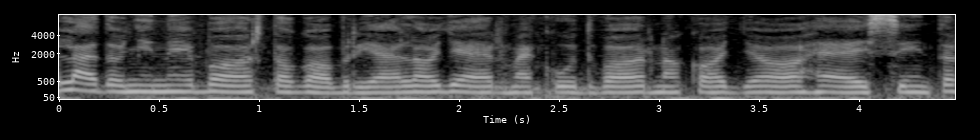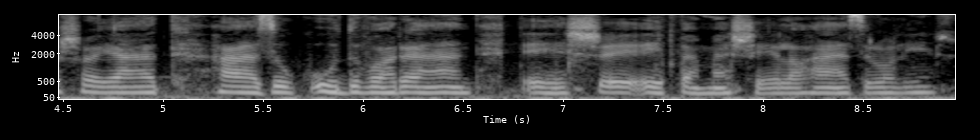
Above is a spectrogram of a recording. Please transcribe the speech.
Ládonyiné Barta Gabriella a gyermekudvarnak adja a helyszínt a saját házuk udvarán, és éppen mesél a házról is.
